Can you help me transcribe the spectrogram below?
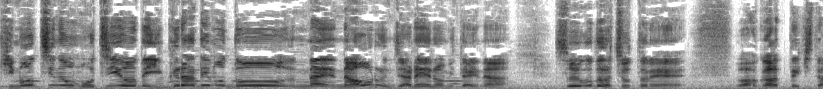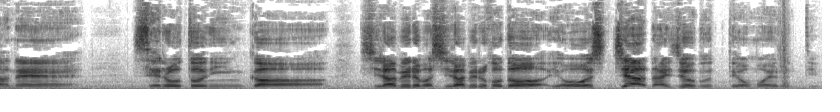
気持ちの持ちようでいくらでもどう、な、治るんじゃねえの？みたいな、そういうことがちょっとね、分かってきたね。セロトニンか。調べれば調べるほど、よし、じゃあ大丈夫って思えるっていう。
